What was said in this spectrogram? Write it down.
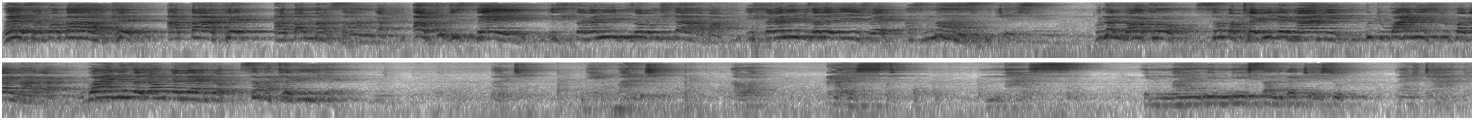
weza kwabakhe abakhe abamazanga up to this day isihlakaniphi salomhlaba isihlakaniphi salelizwe asimazi uJesu kunalokho sambathekile ngani ukuthi wine ihlupha kangaka? Wine enza yonke lento sambathekile but they want our Christ mass. Imisa lika Jesu bayalithanda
